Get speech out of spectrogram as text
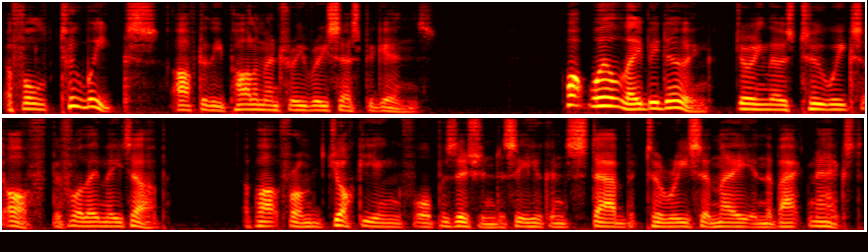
a full two weeks after the parliamentary recess begins. What will they be doing during those two weeks off before they meet up? apart from jockeying for position to see who can stab Theresa May in the back next.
